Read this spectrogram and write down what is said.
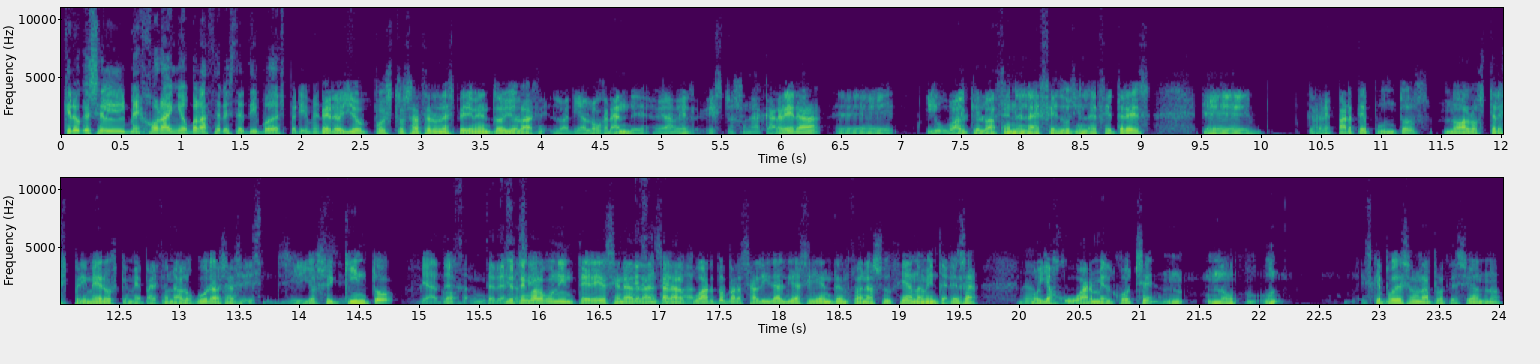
creo, que es el mejor año para hacer este tipo de experimentos. Pero yo, puestos a hacer un experimento, yo lo, lo haría lo grande. A ver, esto es una carrera, eh, igual que lo hacen en la F2 y en la F3. Eh, reparte puntos, no a los tres primeros, que me parece una locura. O sea, si yo soy sí. quinto, ya deja, yo tengo ir. algún interés en adelantar al cuarto para salir al día siguiente en zona sucia, no me interesa. No. Voy a jugarme el coche, no, un, es que puede ser una procesión, ¿no?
